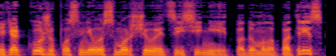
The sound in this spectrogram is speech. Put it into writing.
и как кожа после него сморщивается и синеет, подумала Патрис,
